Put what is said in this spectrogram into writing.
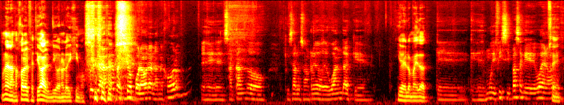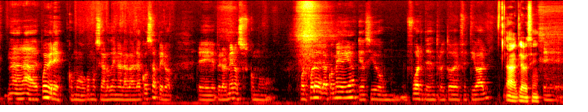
una de las mejores del festival, digo, no lo dijimos. Sí, claro, a mí me pareció por ahora la mejor, eh, sacando quizás los enredos de Wanda que, Y el Humanidad. que, que es muy difícil. Pasa que, bueno, Sí. eh, nada, nada, después veré cómo, cómo se ordena la, la cosa, pero, eh, pero al menos como por fuera de la comedia, que ha sido un fuerte dentro de todo el festival, Ah, claro, sí. eh,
